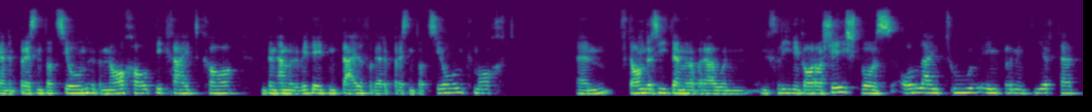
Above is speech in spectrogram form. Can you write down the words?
haben eine Präsentation über Nachhaltigkeit gehabt und dann haben wir wieder einen Teil von der Präsentation gemacht. Ähm, auf der anderen Seite haben wir aber auch einen, einen kleinen Garagist, der ein Online-Tool implementiert hat,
